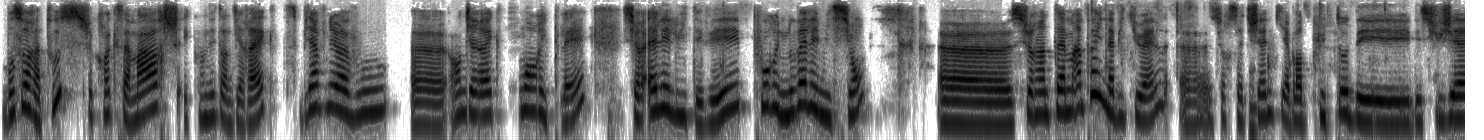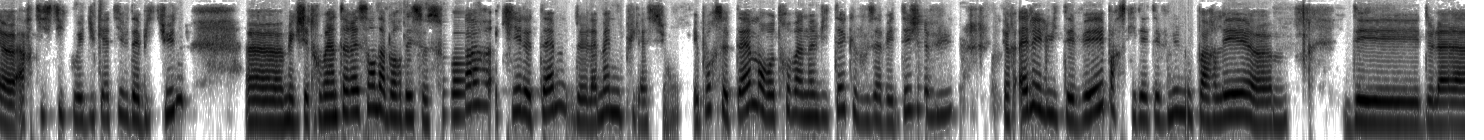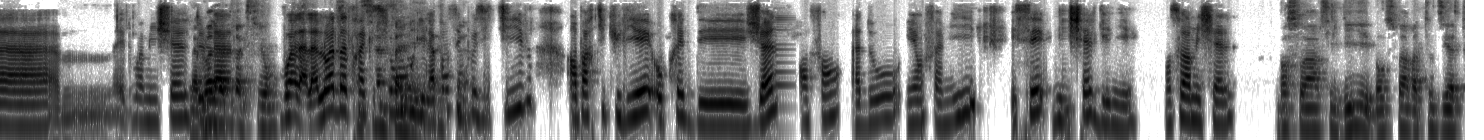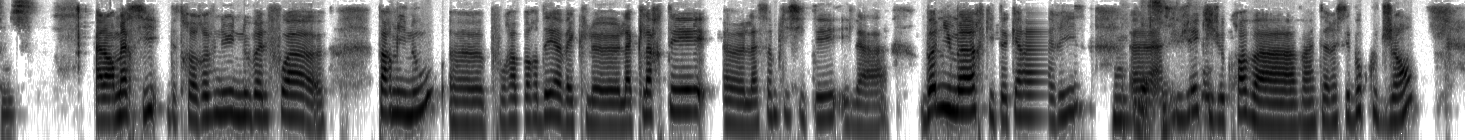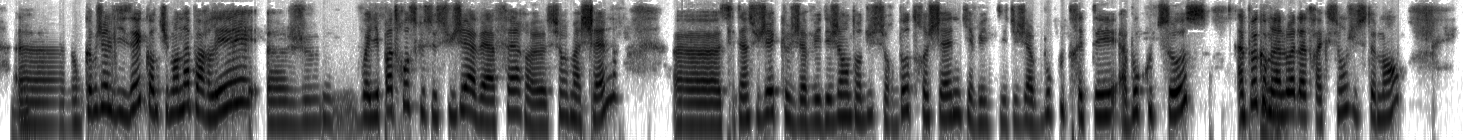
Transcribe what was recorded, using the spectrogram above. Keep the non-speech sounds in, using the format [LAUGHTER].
Bonsoir à tous, je crois que ça marche et qu'on est en direct. Bienvenue à vous euh, en direct ou en replay sur Elle TV pour une nouvelle émission euh, sur un thème un peu inhabituel euh, sur cette chaîne qui aborde plutôt des, des sujets artistiques ou éducatifs d'habitude, mais que j'ai trouvé intéressant d'aborder ce soir, qui est le thème de la manipulation. Et pour ce thème, on retrouve un invité que vous avez déjà vu sur Elle et lui TV parce qu'il était venu nous parler des, de la, aide-moi Michel, la de loi la, d'attraction. voilà, la loi d'attraction famille. et la pensée positive, en particulier auprès des jeunes, enfants, ados et en famille. Et c'est Michel Guénier. Bonsoir Michel. Bonsoir Sylvie et bonsoir à toutes et à tous. Alors merci d'être revenu une nouvelle fois euh, parmi nous euh, pour aborder avec le, la clarté, euh, la simplicité et la bonne humeur qui te caractérise euh, un sujet qui, je crois, va, va intéresser beaucoup de gens. Oui. Donc, comme je le disais, quand tu m'en as parlé, je voyais pas trop ce que ce sujet avait à faire sur ma chaîne. C'était un sujet que j'avais déjà entendu sur d'autres chaînes qui avaient été déjà beaucoup traités à beaucoup de sauces, un peu comme la loi de l'attraction justement.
